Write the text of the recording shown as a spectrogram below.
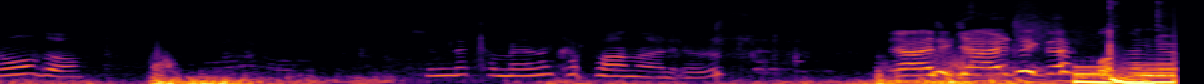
Ne oldu? Şimdi kameranın kapağını arıyoruz. Yani gerçekten Wonder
